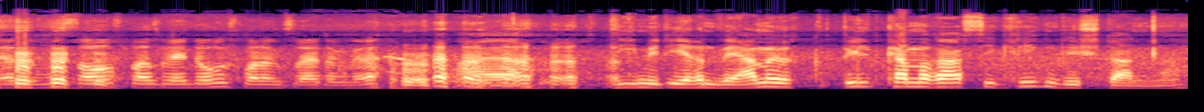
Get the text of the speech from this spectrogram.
Ja, du musst aufpassen wegen der Hochspannungsleitung, ne? Naja, die mit ihren Wärmebildkameras, die kriegen dich dann. Ne?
